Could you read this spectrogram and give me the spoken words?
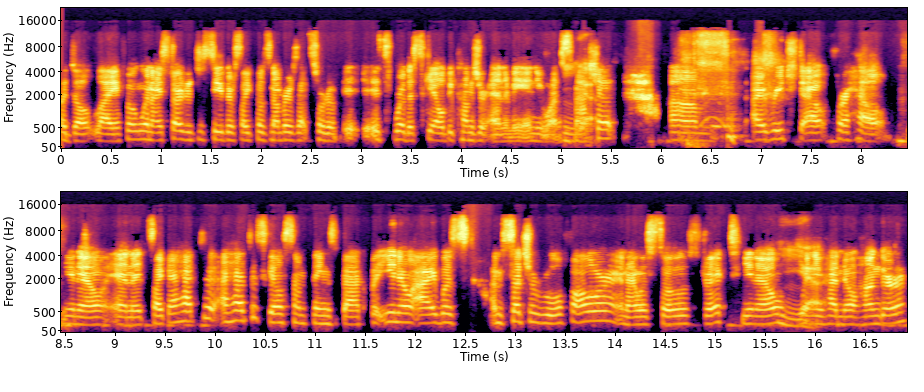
adult life. But when I started to see there's like those numbers that sort of, it's where the scale becomes your enemy and you want to smash yeah. it. Um, I reached out for help, you know, and it's like I had to, I had to scale some things back. But, you know, I was, I'm such a rule follower and I was so strict, you know, yeah. when you had no hunger.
